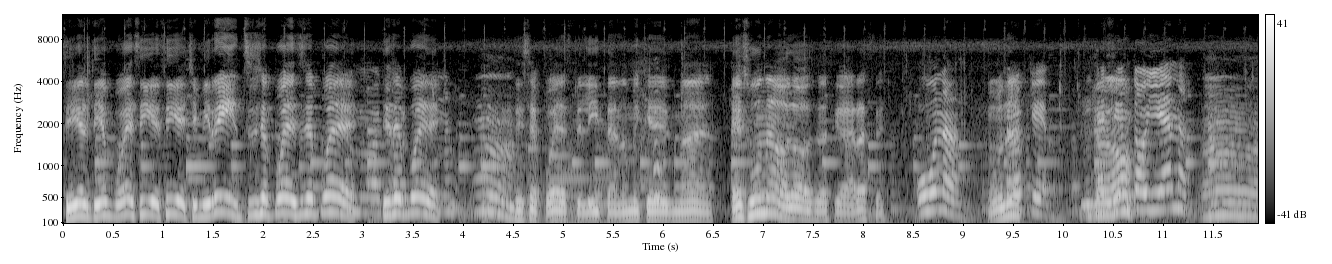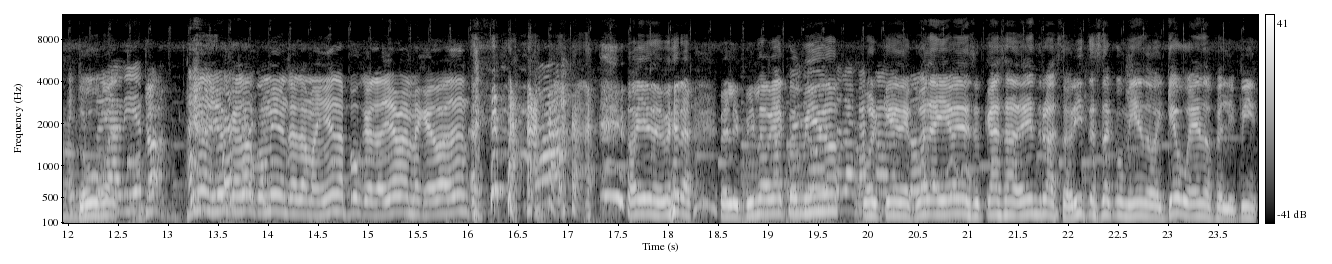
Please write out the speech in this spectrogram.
Sigue el tiempo, eh, sigue, sigue, Chimirrín, sí se puede, sí se puede, sí se puede. Mm. Sí se puede, Estelita, no me quedes mal. ¿Es una o dos las que agarraste? Una. Una. Creo que me siento llena. Mm. Tú, estoy a dieta. Yo, mira, yo quedé comiendo desde la mañana porque la llave me quedó adentro. Oye, de veras, Felipín lo había comido porque dejó la llave de su casa adentro, hasta ahorita está comiendo. Y qué bueno, Felipín.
